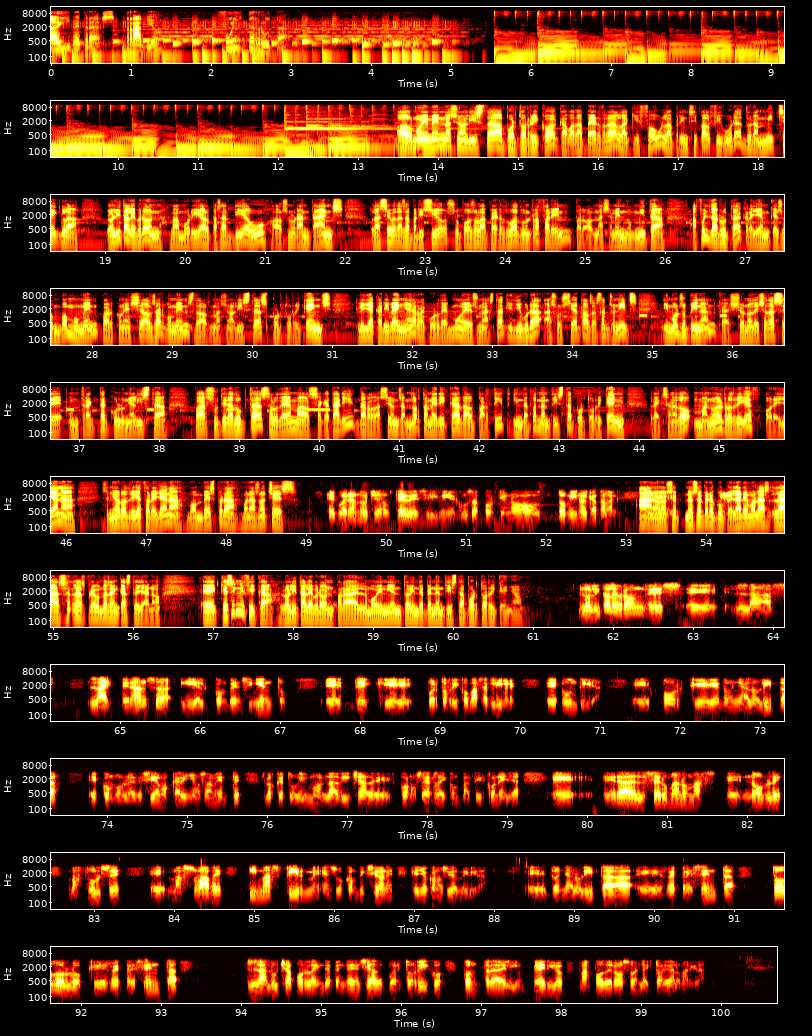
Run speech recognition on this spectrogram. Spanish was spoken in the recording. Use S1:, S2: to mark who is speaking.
S1: A IB3 Ràdio, Full de Ruta.
S2: El moviment nacionalista a Puerto Rico acaba de perdre la qui fou la principal figura durant mig segle. Lolita Lebrón va morir el passat dia 1 als 90 anys. La seva desaparició suposa la pèrdua d'un referent, però el naixement d'un mite. A full de ruta creiem que és un bon moment per conèixer els arguments dels nacionalistes portorriquenys. L'illa caribenya, recordem-ho, és un estat lliure associat als Estats Units i molts opinen que això no deixa de ser un tracte colonialista. Per sortir de dubtes, saludem el secretari de Relacions amb Nord-Amèrica del Partit Independentista Portorriqueny puertorriqueño, el ex senador Manuel Rodríguez Orellana. Señor Rodríguez Orellana, buen véspera, buenas noches.
S3: Eh, buenas noches a ustedes y mi excusa porque no domino el catalán.
S2: Ah, no, no, eh, se, no se preocupe, le haremos las, las, las preguntas en castellano. Eh, ¿Qué significa Lolita Lebrón para el movimiento independentista puertorriqueño?
S3: Lolita Lebrón es eh, las, la esperanza y el convencimiento eh, de que Puerto Rico va a ser libre eh, un día. Eh, porque doña Lolita, eh, como le decíamos cariñosamente, los que tuvimos la dicha de conocerla y compartir con ella, eh, era el ser humano más noble, más dulce, más suave y más firme en sus convicciones que yo he conocido en mi vida. doña Lolita representa todo lo que representa la lucha por la independencia de Puerto Rico contra el imperio más poderoso en la historia de la humanidad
